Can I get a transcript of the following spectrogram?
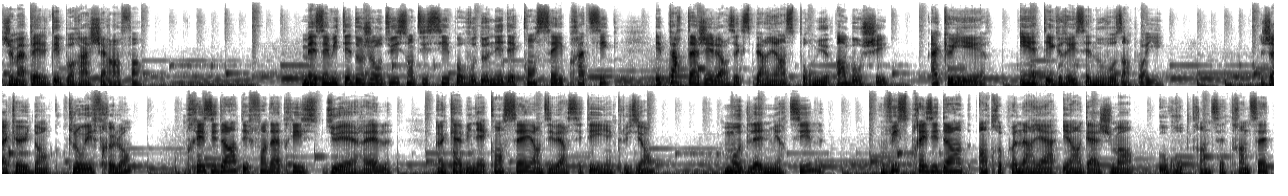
Je m'appelle Déborah Cher-Enfant. Mes invités d'aujourd'hui sont ici pour vous donner des conseils pratiques et partager leurs expériences pour mieux embaucher, accueillir et intégrer ces nouveaux employés. J'accueille donc Chloé Frelon, présidente et fondatrice du RL, un cabinet conseil en diversité et inclusion, Madeleine Myrtil, vice-présidente entrepreneuriat et engagement au groupe 3737,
